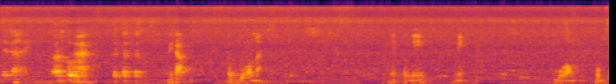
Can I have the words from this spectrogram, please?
ไม่ได้นะนี่ครับ ตรงบวมอะนี่ตรงนี้นี่บวมบุ่มส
